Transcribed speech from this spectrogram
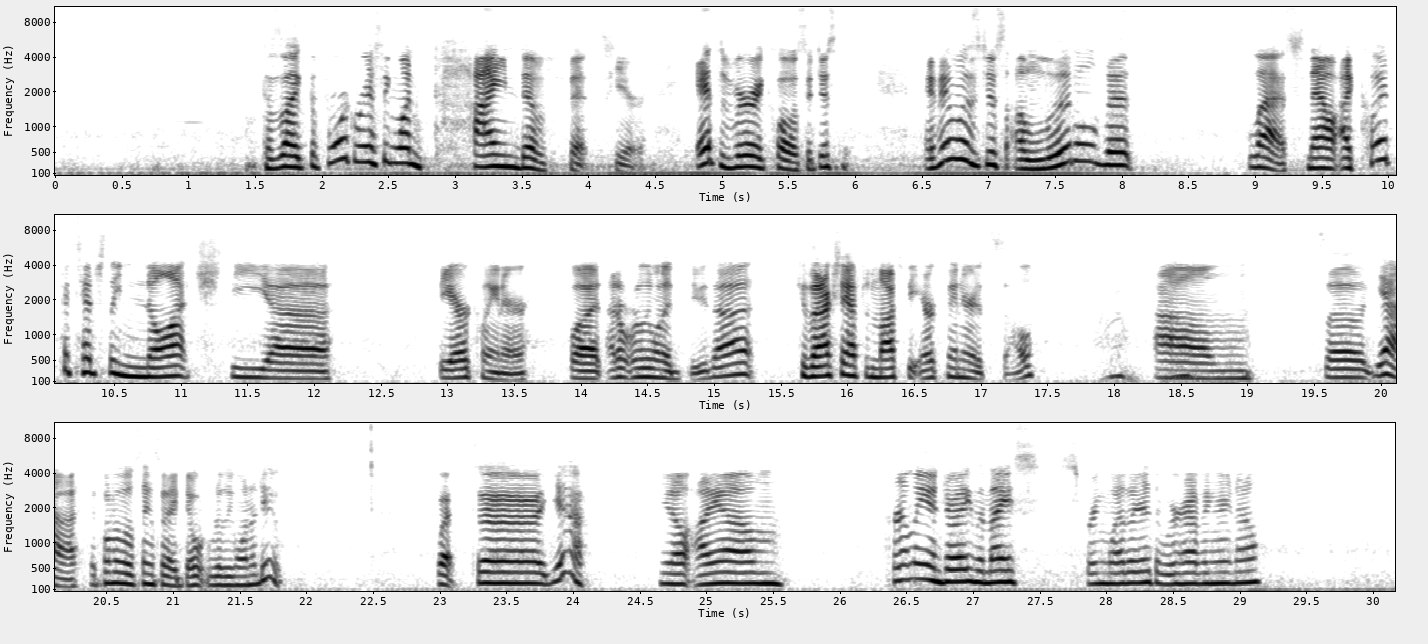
because like the Ford Racing one kind of fits here. It's very close. It just, if it was just a little bit less. Now I could potentially notch the uh, the air cleaner, but I don't really want to do that because I actually have to notch the air cleaner itself. Um, so yeah, it's one of those things that I don't really want to do. But uh, yeah, you know, I am currently enjoying the nice spring weather that we're having right now.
